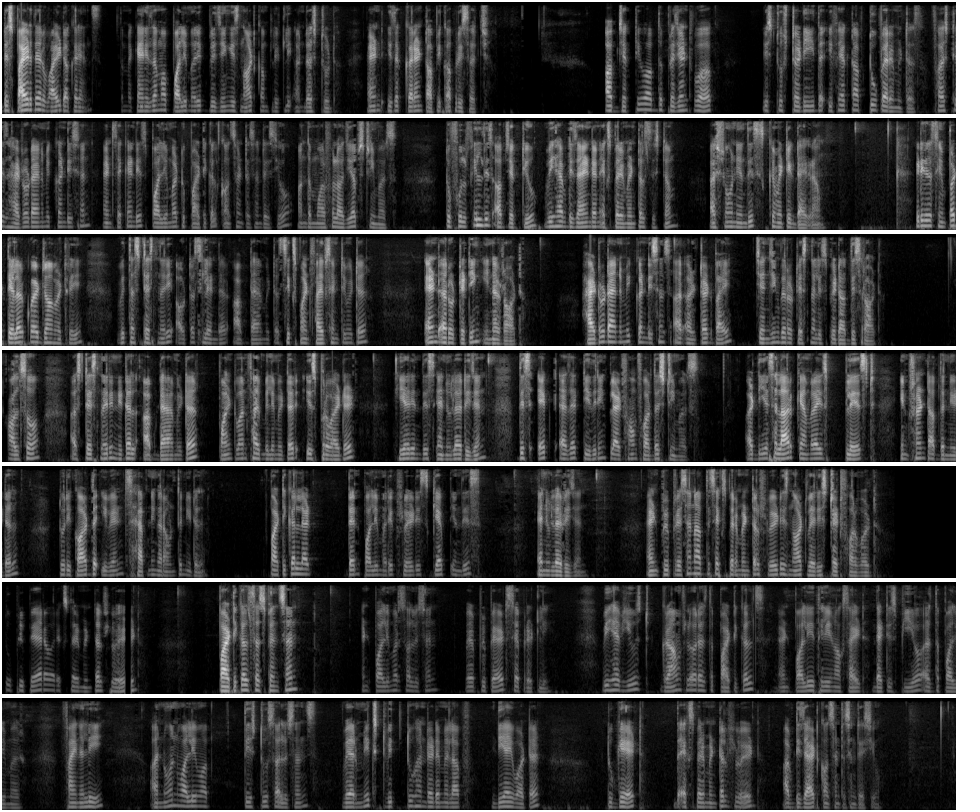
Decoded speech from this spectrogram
Despite their wide occurrence, the mechanism of polymeric bridging is not completely understood and is a current topic of research. Objective of the present work is to study the effect of two parameters. First is hydrodynamic condition and second is polymer to particle concentration ratio on the morphology of streamers. To fulfill this objective, we have designed an experimental system as shown in this schematic diagram. It is a simple Taylor-Couette geometry with a stationary outer cylinder of diameter 6.5 cm and a rotating inner rod. Hydrodynamic conditions are altered by changing the rotational speed of this rod. Also, a stationary needle of diameter 0.15 mm is provided here in this annular region. This acts as a tethering platform for the streamers. A DSLR camera is placed in front of the needle to record the events happening around the needle. Particle-laden polymeric fluid is kept in this annular region and preparation of this experimental fluid is not very straightforward. To prepare our experimental fluid, particle suspension and polymer solution were prepared separately. We have used gram flour as the particles and polyethylene oxide that is PEO as the polymer. Finally, a known volume of these two solutions were mixed with 200 ml of DI water to get the experimental fluid of desired concentration ratio.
